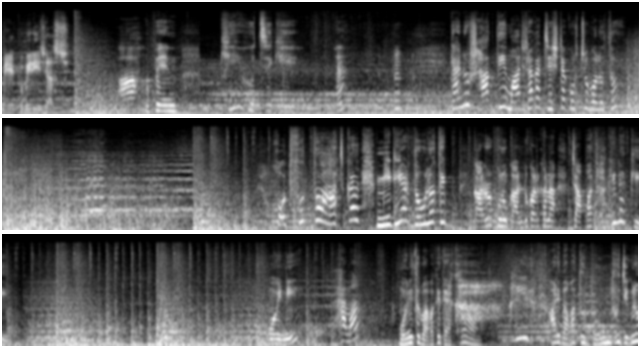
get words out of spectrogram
মেয়ে একটু বেরিয়েছে আসছে। আহ, উপেন, কি হচ্ছে কি? হ্যাঁ? কেন শাক দিয়ে মাছ ঢাকার চেষ্টা করছ বলো তো? অদ্ভুত তো, আজকাল মিডিয়ার দৌলতে কারোর কোনো কাণ্ড কারখানা চাপা থাকে নাকি? মোহিনী হ্যাঁ মা? মোহিনী তোর বাবাকে দেখা। আরে বাবা তোর বন্ধু যেগুলো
